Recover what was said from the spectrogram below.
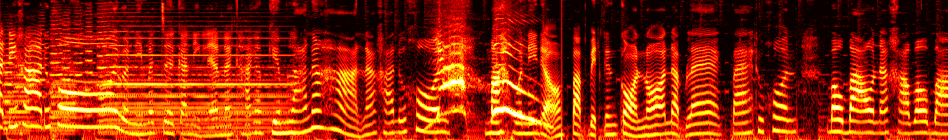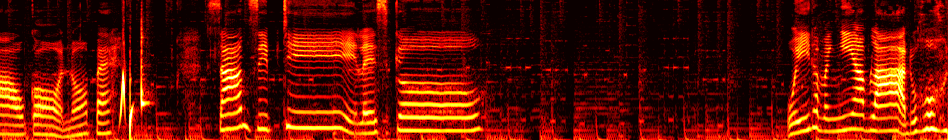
ัสดีค่ะทุกคน วันนี้มาเจอกันอีกแล้วนะคะ กับเกมร้านอาหารนะคะ ทุกคน มาวันนี้เดี๋ยวปรับเบ็ดกันก่อนเนาะอันดับแรกไปทุกคนเบาๆนะคะ เบาๆก่อนเนาะไป30ที let's go อุ้ยทำไมเงียบล่ะทุกคน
